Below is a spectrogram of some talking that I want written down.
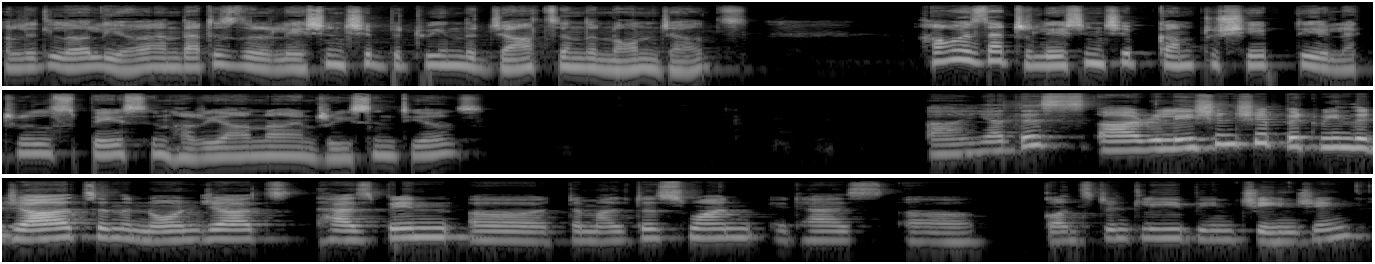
a little earlier, and that is the relationship between the Jats and the non Jats. How has that relationship come to shape the electoral space in Haryana in recent years? Uh, yeah, this uh, relationship between the Jats and the non-Jats has been a tumultuous one. It has uh, constantly been changing.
